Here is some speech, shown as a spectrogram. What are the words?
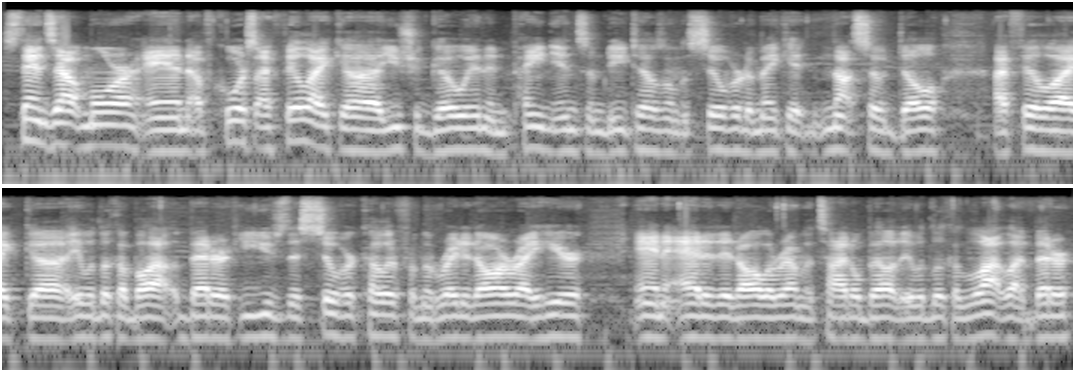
stands out more, and of course, I feel like uh, you should go in and paint in some details on the silver to make it not so dull. I feel like uh, it would look a lot better if you use this silver color from the rated R right here and added it all around the title belt. It would look a lot, lot better.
